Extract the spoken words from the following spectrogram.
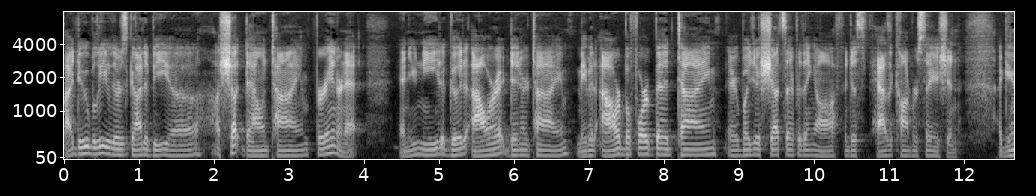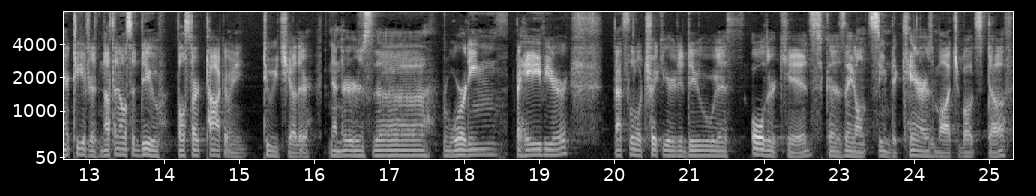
I do believe there's got to be a, a shutdown time for internet. And you need a good hour at dinner time, maybe an hour before bedtime. Everybody just shuts everything off and just has a conversation. I guarantee if there's nothing else to do, they'll start talking to each other. And there's the rewarding behavior that's a little trickier to do with older kids because they don't seem to care as much about stuff.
